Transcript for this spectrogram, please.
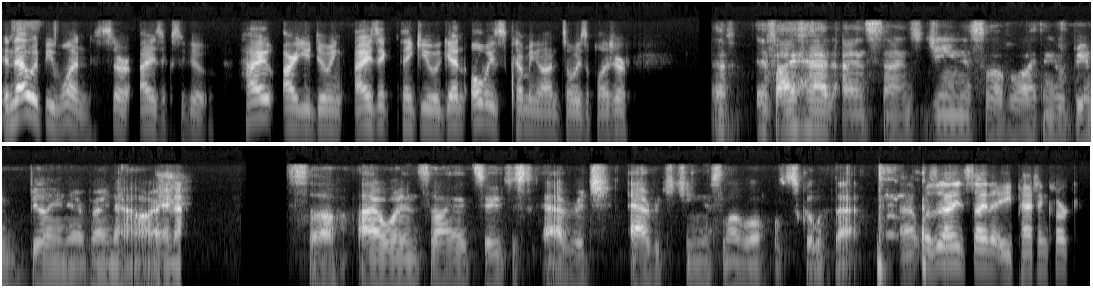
and that would be one Sir Isaac Segu. How are you doing, Isaac? Thank you again. Always coming on. It's always a pleasure. If if I had Einstein's genius level, I think it would be a billionaire by now. Right now. So I wouldn't. So I'd say just average, average genius level. Let's go with that. uh, was Einstein a patent clerk?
